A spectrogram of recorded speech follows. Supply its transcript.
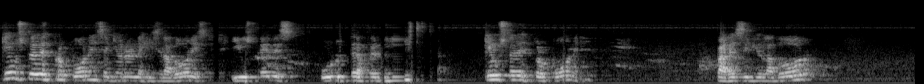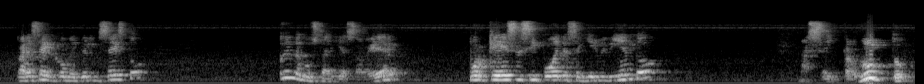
¿Qué ustedes proponen, señores legisladores, y ustedes ultrafeministas? ¿Qué ustedes proponen? ¿Para ese violador? ¿Parece que cometió el incesto? A mí me gustaría saber por qué ese sí puede seguir viviendo. Mas el producto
